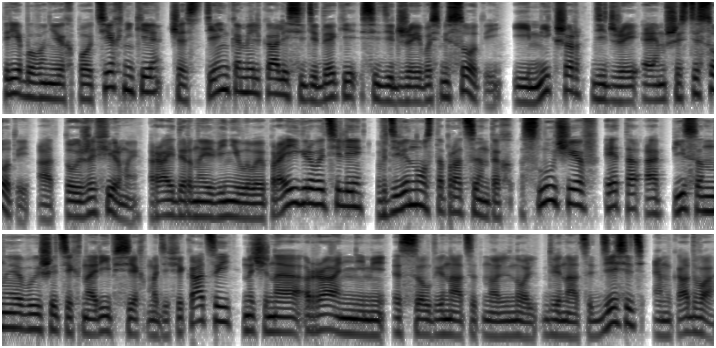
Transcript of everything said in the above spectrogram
требованиях по технике частенько мелькали CD-деки CDJ 800 и микшер DJM 600 от той же фирмы. Райдерные виниловые проигрыватели в 90% случаев это описанные выше технари всех модификаций, начиная ранними SL1200 1210 MK2.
